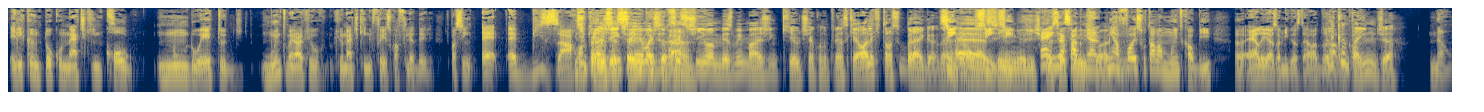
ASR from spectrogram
Ele cantou com o Nat King Cole num dueto de- muito melhor que o, que o Nat King fez com a filha dele. Tipo assim, é, é bizarro. Isso que pra gente, 60, eu imagino será? que vocês tinham a mesma imagem que eu tinha quando criança, que é olha que troço brega, né? Sim, É, sim, sim, sim. a gente É engraçado, minha, isso, minha acho. avó escutava muito Calbi. uh, ela e as amigas dela adoravam Ele canta Calbi. Índia? Não.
